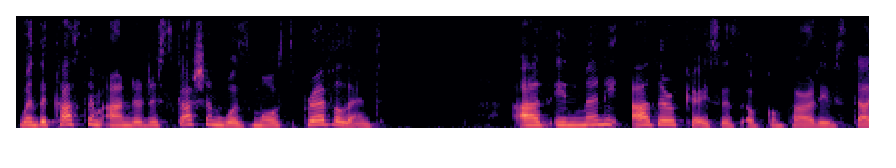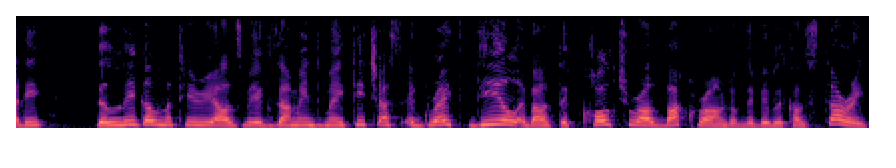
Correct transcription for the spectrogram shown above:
when the custom under discussion was most prevalent. As in many other cases of comparative study, the legal materials we examined may teach us a great deal about the cultural background of the biblical story.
